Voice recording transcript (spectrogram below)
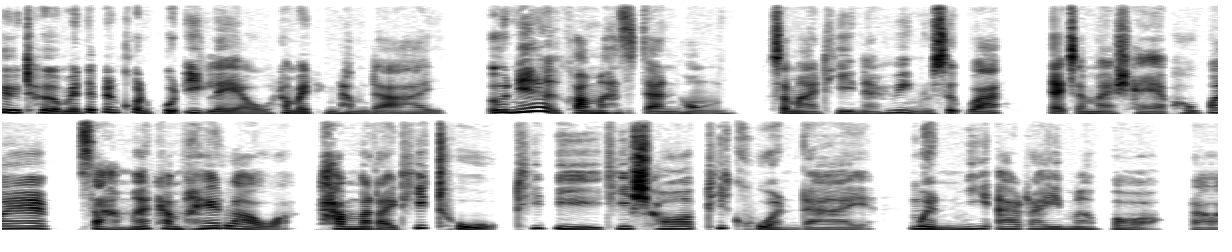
คือเธอไม่ได้เป็นคนพุทธอีกแล้วทำไมถึงทำได้ เออเนี่ยความมหัศจรรย์ของสมาธินะพี่หญิงรู้สึกว่าอยากจะมาแชร์ เพราะว่าสามารถทำให้เราอะทำอะไรที่ถูกที่ดีที่ชอบที่ควรได้ เหมือนมีอะไรมาบอกเรา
